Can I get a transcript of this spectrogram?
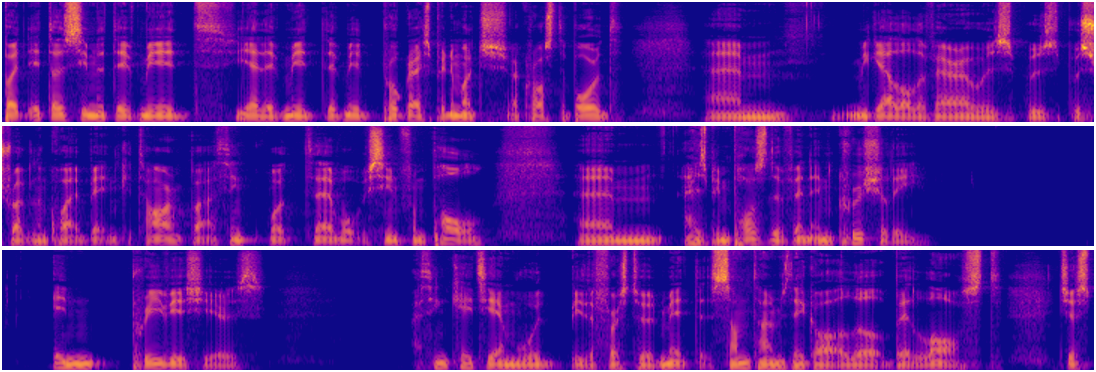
but it does seem that they've made yeah they've made they've made progress pretty much across the board. Um, Miguel Oliveira was, was was struggling quite a bit in Qatar, but I think what uh, what we've seen from Pol um, has been positive and, and crucially in previous years. I think KTM would be the first to admit that sometimes they got a little bit lost just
